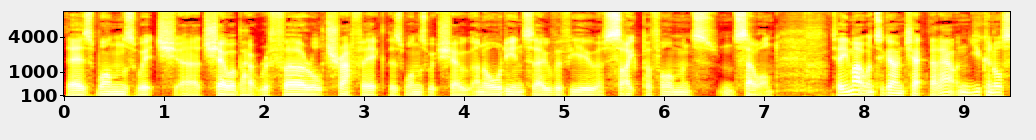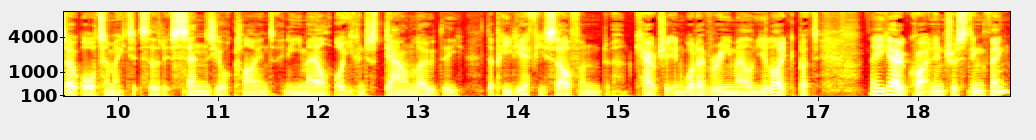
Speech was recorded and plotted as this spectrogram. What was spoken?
there's ones which uh, show about referral traffic, there's ones which show an audience overview, a site performance, and so on. So you might want to go and check that out. And you can also automate it so that it sends your client an email, or you can just download the, the PDF yourself and couch it in whatever email you like. But there you go, quite an interesting thing.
